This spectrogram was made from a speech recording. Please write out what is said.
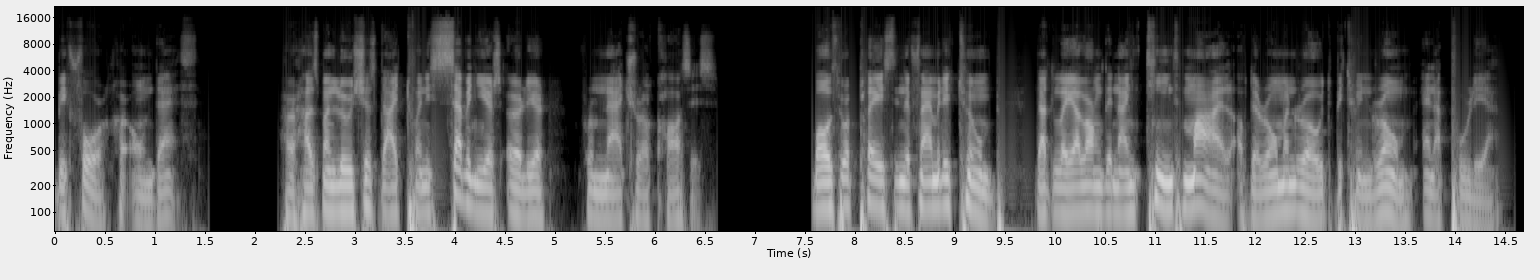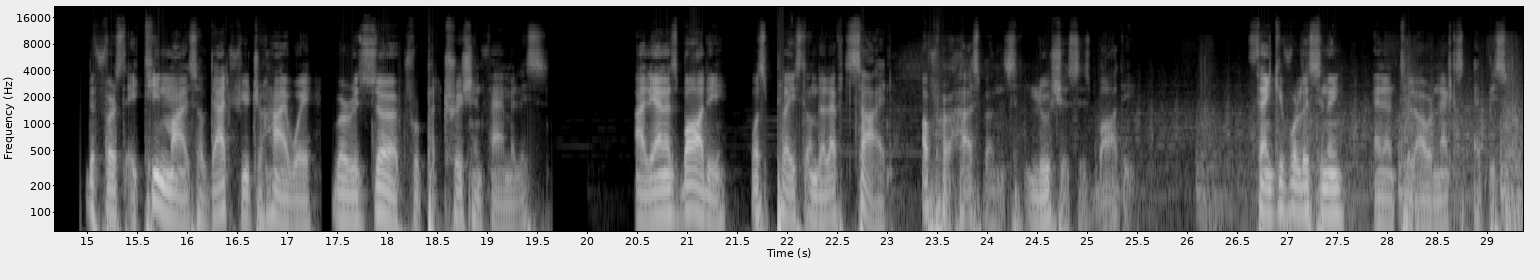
before her own death. Her husband Lucius died 27 years earlier from natural causes. Both were placed in the family tomb that lay along the 19th mile of the Roman road between Rome and Apulia. The first 18 miles of that future highway were reserved for patrician families. Aeliana's body was placed on the left side of her husband's, Lucius's body. Thank you for listening, and until our next episode.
